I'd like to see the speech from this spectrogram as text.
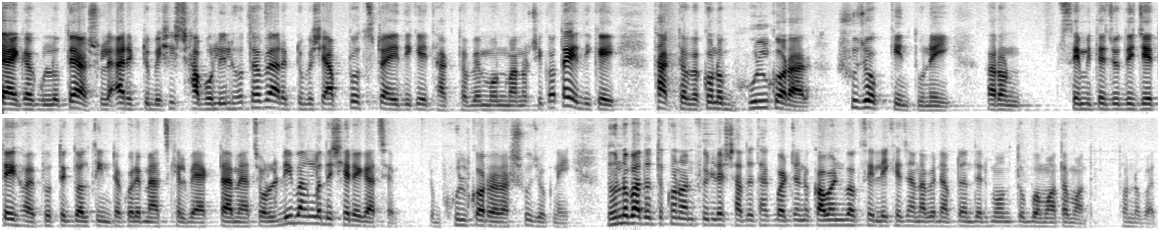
জায়গাগুলোতে আসলে আরেকটু বেশি সাবলীল হতে হবে, আরেকটু বেশি অ্যাপ্রোচটা এদিকেই থাকতে হবে, মন মানসিকতা এদিকেই থাকতে হবে। কোনো ভুল করার সুযোগ কিন্তু নেই। কারণ সেমিতে যদি যেতেই হয়, প্রত্যেক দল তিনটা করে ম্যাচ খেলবে, একটা ম্যাচ অলরেডি বাংলাদেশ হেরে গেছে, ভুল করার আর সুযোগ নেই। ধন্যবাদ এতক্ষণ অনফিল্ডের সাথে থাকবার জন্য। কমেন্ট বক্সে লিখে জানাবেন আপনাদের মন্তব্য, মতামত। ধন্যবাদ।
